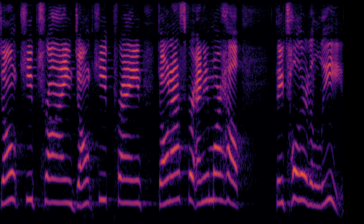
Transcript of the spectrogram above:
don't keep trying. Don't keep praying. Don't ask for any more help. They told her to leave.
